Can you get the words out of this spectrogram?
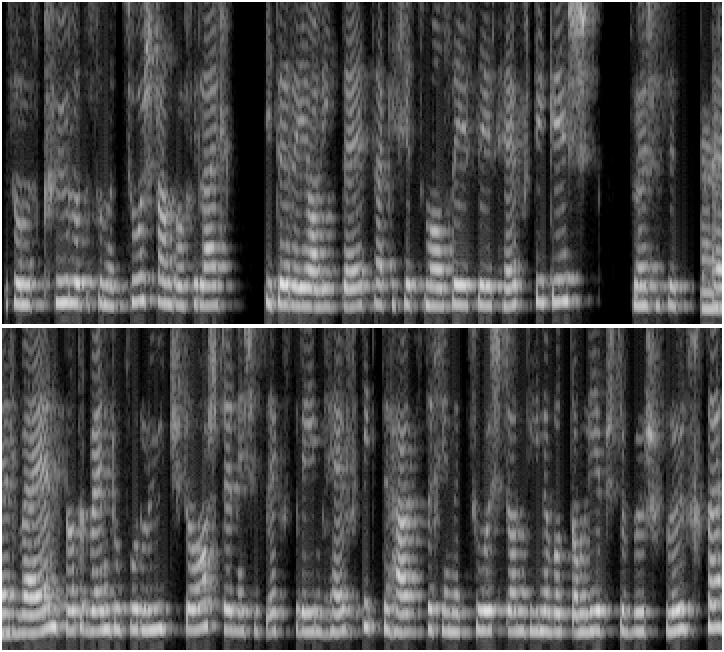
so ein Gefühl oder so einen Zustand, wo vielleicht in der Realität, sage ich jetzt mal, sehr, sehr heftig ist. Du hast es mhm. erwähnt, oder? Wenn du vor Leuten stehst, dann ist es extrem heftig. Dann haut es dich in einen Zustand hinein, wo du am liebsten würdest flüchten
